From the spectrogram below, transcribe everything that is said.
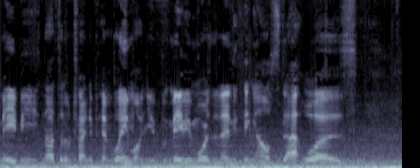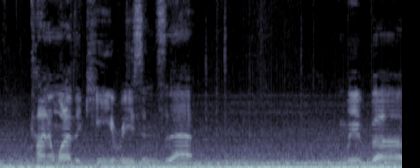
maybe not that I'm trying to pin blame on you, but maybe more than anything else, that was kind of one of the key reasons that we've uh,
